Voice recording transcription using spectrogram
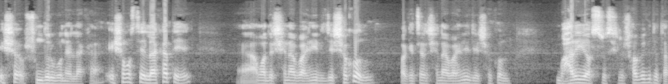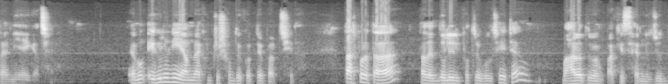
এসব সুন্দরবন এলাকা। এই সমস্ত এলাকাতে আমাদের সেনাবাহিনীর যে সকল, পাকিস্তান সেনাবাহিনীর যে সকল ভারী অস্ত্র ছিল, সবই কিন্তু তারা নিয়ে গেছে। এবং এগুলো নিয়ে আমরা এখন একটু শব্দ করতে পারছি না। তারপরে তারা তাদের দলিলপত্রে বলছে, এটা ভারত এবং পাকিস্তানের যুদ্ধ,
